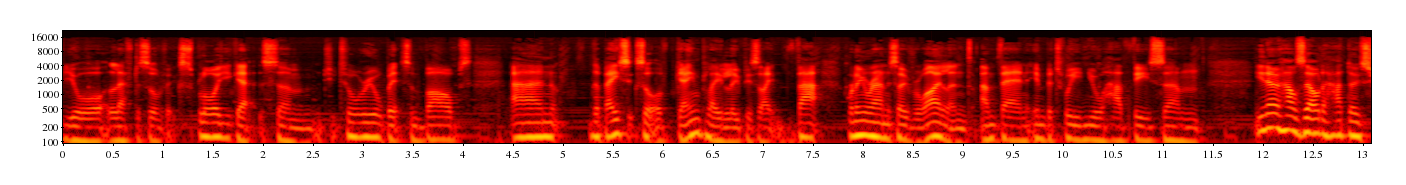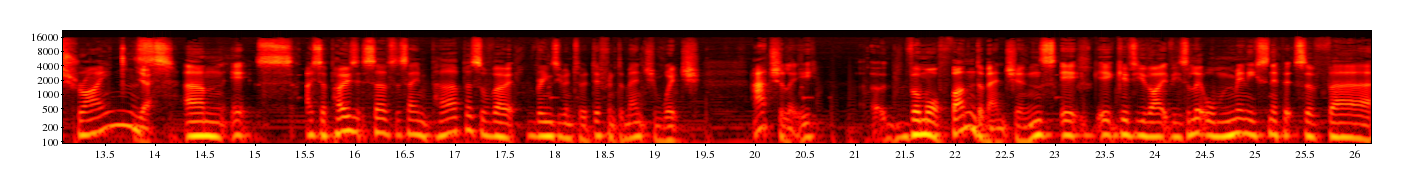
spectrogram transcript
you're left to sort of explore. You get some tutorial bits and bobs, and the basic sort of gameplay loop is like that running around this overall island, and then in between you'll have these. Um, you know how Zelda had those shrines? Yes. Um, it's I suppose it serves the same purpose, although it brings you into a different dimension, which actually the more fun dimensions, it it gives you like these little mini snippets of uh,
